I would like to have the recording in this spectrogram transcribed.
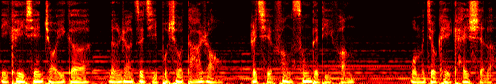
你可以先找一个能让自己不受打扰而且放松的地方，我们就可以开始了。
